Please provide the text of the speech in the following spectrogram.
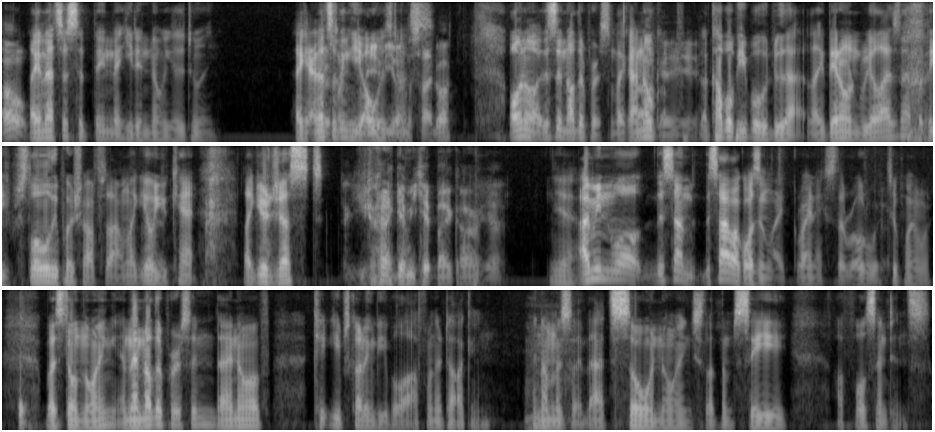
Oh, Like, and that's just a thing that he didn't know he was doing. Like, and that's the thing like, he always you on the sidewalk. Oh no, this is another person. Like I Oh, know okay, yeah, yeah. a couple people who do that. Like they don't realize that, but they slowly push off side. I'm like, yo, Right. you can't. Like you're just. Are you trying to get me hit by a car? Yeah. Yeah, I mean, well, this time the sidewalk wasn't like right next to the road, where, to the point where, but it's still annoying. And then another person that I know of ke- keeps cutting people off when they're talking, and I'm mm. just like, that's so annoying. Just let them say a full sentence.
